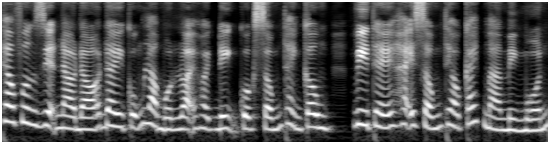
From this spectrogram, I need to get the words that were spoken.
Theo phương diện nào đó đây cũng là một loại hoạch định cuộc sống thành công, vì thế hãy sống theo cách mà mình muốn.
